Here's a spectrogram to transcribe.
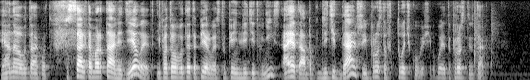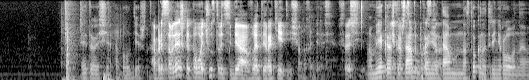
и она вот так вот в сальто-мортале делает, и потом вот эта первая ступень летит вниз, а это летит дальше и просто в точку вообще. Это просто вот так. Это вообще обалдешно. А представляешь, каково чувствовать себя в этой ракете еще находясь? А мне кажется, мне кажется там, просто... там настолько натренировано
